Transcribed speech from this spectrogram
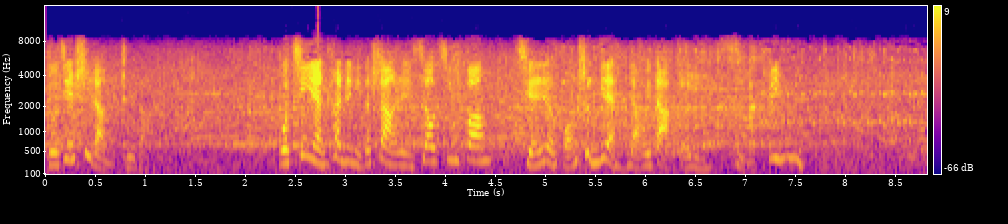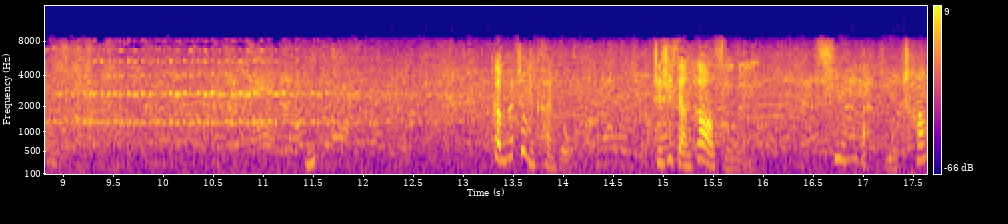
有件事让你知道，我亲眼看着你的上任萧清芳、前任黄盛燕两位大格林死于非命。干嘛这么看着我？只是想告诉你，千万别猖狂，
